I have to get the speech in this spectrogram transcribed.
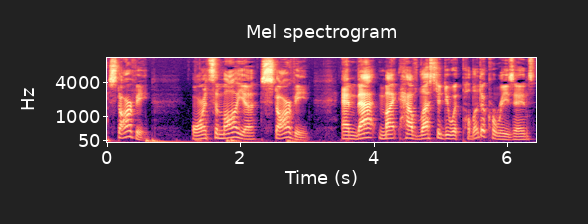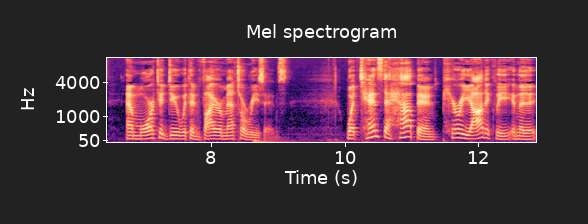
starving or in Somalia starving. And that might have less to do with political reasons and more to do with environmental reasons. What tends to happen periodically in the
